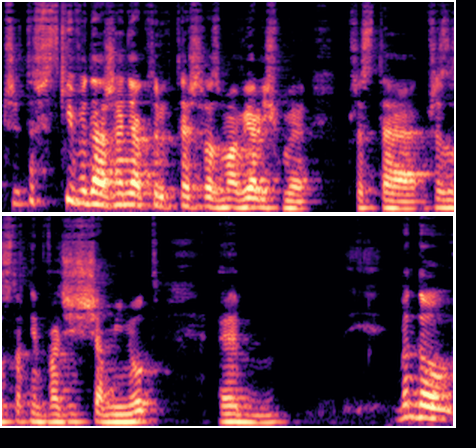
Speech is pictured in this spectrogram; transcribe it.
czy te wszystkie wydarzenia, o których też rozmawialiśmy przez, te, przez ostatnie 20 minut, będą,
